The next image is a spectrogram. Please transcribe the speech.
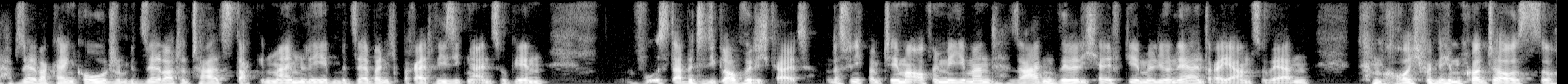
habe selber keinen Coach und bin selber total stuck in meinem Leben, bin selber nicht bereit, Risiken einzugehen. Wo ist da bitte die Glaubwürdigkeit? Und das finde ich beim Thema auch. Wenn mir jemand sagen will, ich helfe dir, Millionär in drei Jahren zu werden, dann brauche ich von dem ein Konto aus so.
